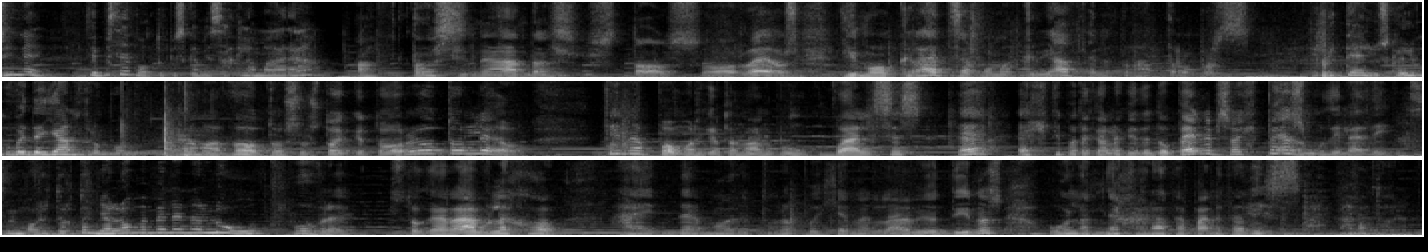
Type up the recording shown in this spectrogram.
Είναι. Δεν πιστεύω ότι το πεις καμιά σαχλαμάρα. Αυτός είναι άντρας σωστός, ωραίος, δημοκράτης από μακριά φαίνεται ο άνθρωπος. Επιτέλους, καλή κουβέντα για άνθρωπο. Άμα δω το σωστό και το ωραίο, το λέω. Τι να πω μωρέ για τον άλλο που μου κουβάλισες, ε, έχει τίποτα καλό και δεν το πένεψα, όχι πες μου δηλαδή. Σε με μωρέ τώρα το μυαλό με μένει αλλού. Πού βρε, στον καράβλαχο. Άιντε μωρέ τώρα που έχει αναλάβει ο Ντίνος, όλα μια χαρά θα πάνε, θα δεις. Πάμε τώρα.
